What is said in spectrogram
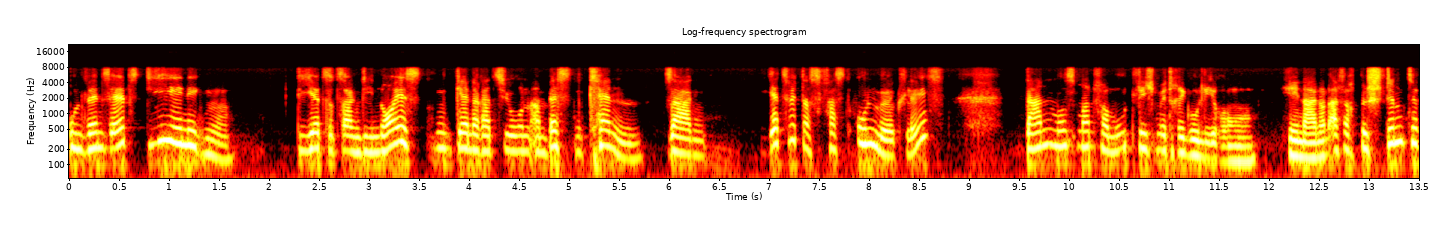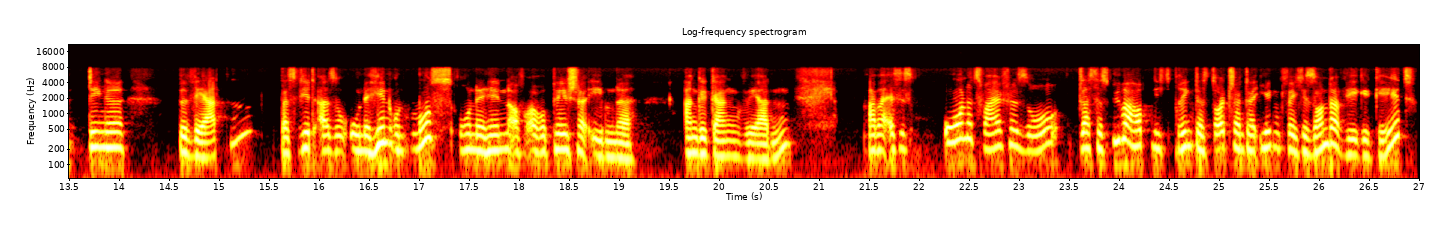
Und wenn selbst diejenigen, die jetzt sozusagen die neuesten Generationen am besten kennen, sagen, jetzt wird das fast unmöglich, dann muss man vermutlich mit Regulierungen hinein und einfach bestimmte Dinge bewerten, Das wird also ohnehin und muss ohnehin auf europäischer Ebene angegangen werden. Aber es ist ohne Zweifel so, dass es überhaupt nichts bringt, dass Deutschland da irgendwelche Sonderwege geht,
